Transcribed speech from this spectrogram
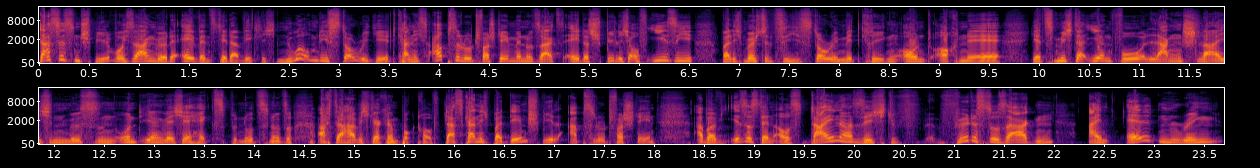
das ist ein Spiel, wo ich sagen würde, ey, wenn es dir da wirklich nur um die Story geht, kann ich es absolut verstehen, wenn du sagst, ey, das spiele ich auf easy, weil ich möchte die Story mitkriegen und ach nee, jetzt mich da irgendwo langschleichen müssen und irgendwelche Hacks benutzen und so. Ach, da habe ich gar keinen Bock drauf. Das kann ich bei dem Spiel absolut verstehen. Aber wie ist es denn aus deiner Sicht, würdest du sagen, ein Elden Ring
